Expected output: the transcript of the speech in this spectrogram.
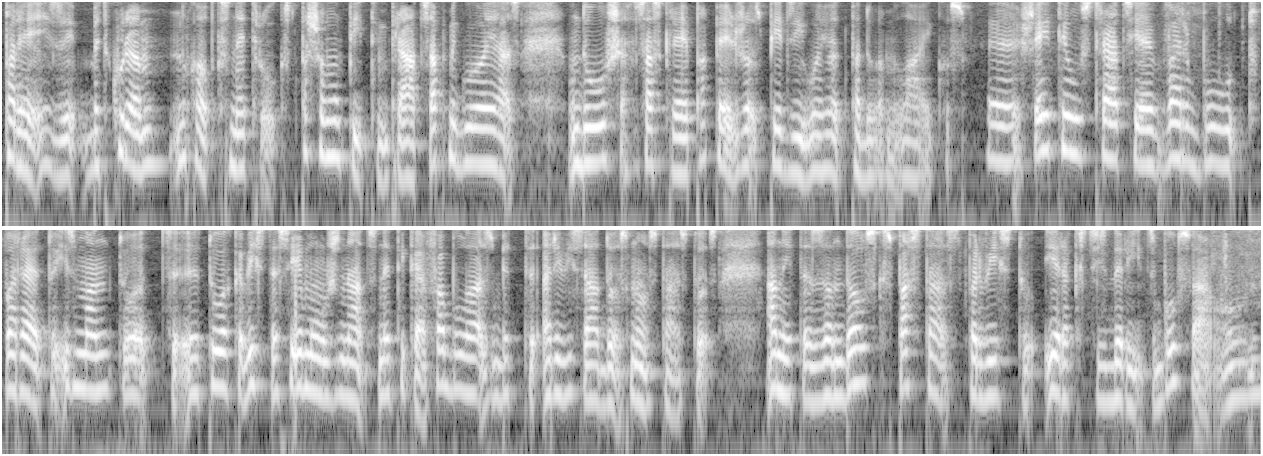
pareizi, bet kuram nu, kaut kas netrūkst. Pašam upītim prāts apmiglojās un duša saskrēja papēžos, piedzīvojot padomi laikus. E, šeit ilustrācijai varbūt varētu izmantot e, to, ka viss tas iemūžināts ne tikai fabulās, bet arī visādos nostāstos. Anita Zandovskas pastāst par vistu ieraksts izdarīts busā un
